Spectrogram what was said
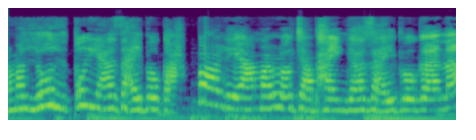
আমার লোল পইয়া যাইব গা পরে আমার রোজা ভাইঙ্গা যাইব গা না।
